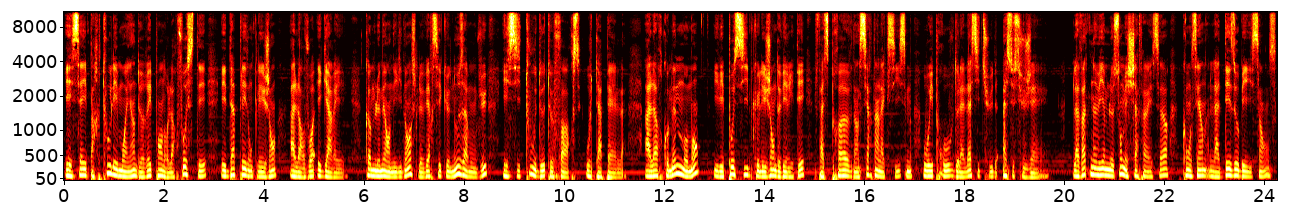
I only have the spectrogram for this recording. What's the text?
essayent par tous les moyens de répandre leur fausseté et d'appeler donc les gens à leur voie égarée. Comme le met en évidence le verset que nous avons vu, et si tous deux te forcent ou t'appellent, alors qu'au même moment, il est possible que les gens de vérité fassent preuve d'un certain laxisme ou éprouvent de la lassitude à ce sujet. La 29e leçon, mes chers frères et sœurs, concerne la désobéissance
